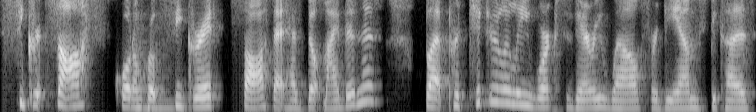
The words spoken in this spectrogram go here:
secret sauce, quote unquote, mm. secret sauce that has built my business, but particularly works very well for DMs because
